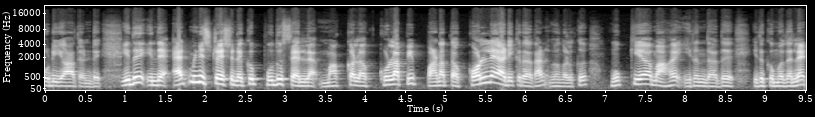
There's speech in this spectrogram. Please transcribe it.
முடியாதுண்டு. இது இந்த அட்மினிஸ்ட்ரேஷனுக்கு புதுசெல்ல மக்களை குழப்பி பணத்தை கொள்ளை அடிக்கிறது தான் இவங்களுக்கு முக்கியமாக இருந்தது. இதுக்கு முதல்ல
